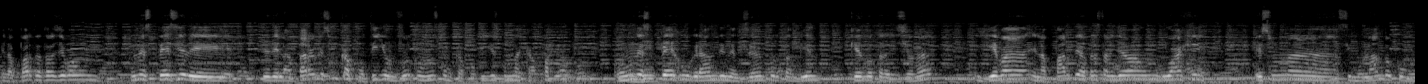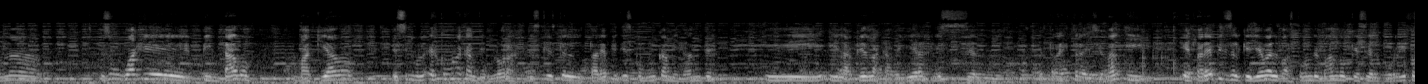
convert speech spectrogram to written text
en la parte de atrás lleva un- una especie de, de delantar, es un capotillo, nosotros conocemos como capotillo, es una capa, con un espejo grande en el centro también, que es lo tradicional, y lleva en la parte de atrás también lleva un guaje, es una, simulando como una, es un guaje pintado, maquiado, es, es como una cantiflora, es que, es que el tarepiti es como un caminante y, y la que es la cabellera es el, el traje tradicional y el tarepiti es el que lleva el bastón de mando que es el burrito,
